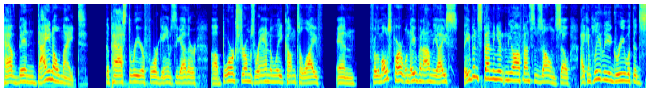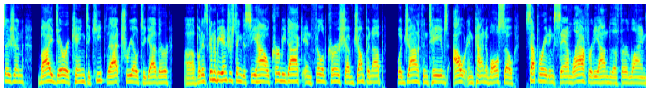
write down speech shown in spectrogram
have been dynamite the past three or four games together. Uh, Borgstrom's randomly come to life, and for the most part, when they've been on the ice, they've been spending it in the offensive zone. So I completely agree with the decision by Derek King to keep that trio together. Uh, but it's going to be interesting to see how Kirby Dach and Philip Kurashev jumping up with Jonathan Toews out and kind of also separating Sam Lafferty onto the third line.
